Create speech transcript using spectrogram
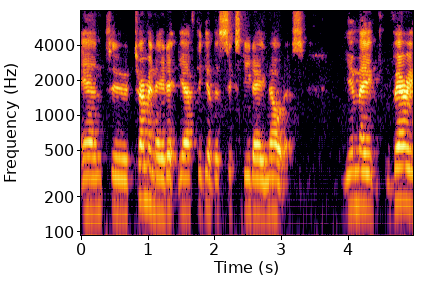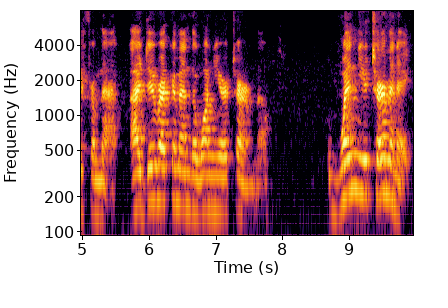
and to terminate it, you have to give a 60 day notice. You may vary from that. I do recommend the one year term, though. When you terminate,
